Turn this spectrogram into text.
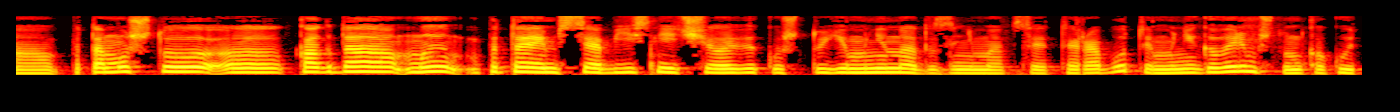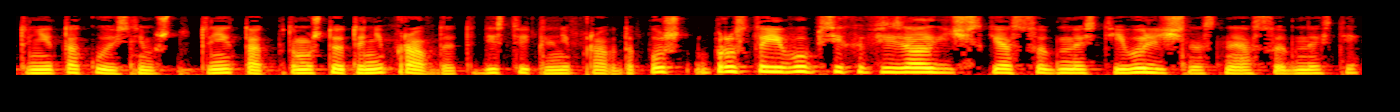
А, потому что э, когда мы пытаемся объяснить человеку, что ему не надо заниматься этой работой, мы не говорим, что он какой-то не такой, с ним что-то не так, потому что это неправда, это действительно неправда. Просто его психофизиологические особенности, его личностные особенности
